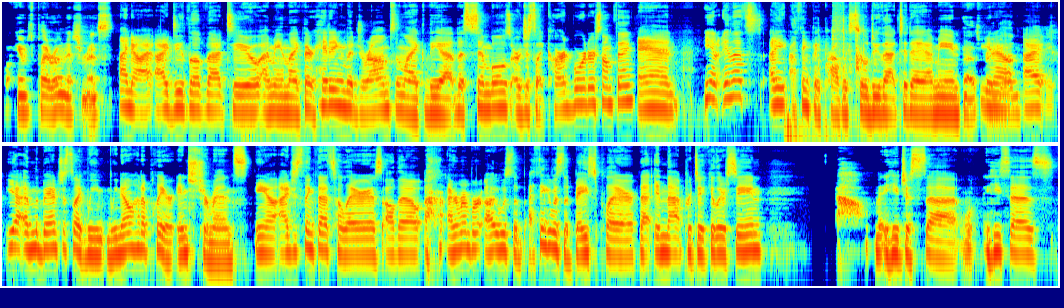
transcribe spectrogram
why can't we just play our own instruments? I know, I, I did love that too. I mean, like they're hitting the drums and like the uh, the cymbals are just like cardboard or something, and you know, and that's I, I think they probably still do that today. I mean, you know, good. I yeah, and the band's just like we we know how to play our instruments. You know, I just think that's hilarious. Although I remember uh, it was the I think it was the bass player that in that particular scene, he just uh, he says,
